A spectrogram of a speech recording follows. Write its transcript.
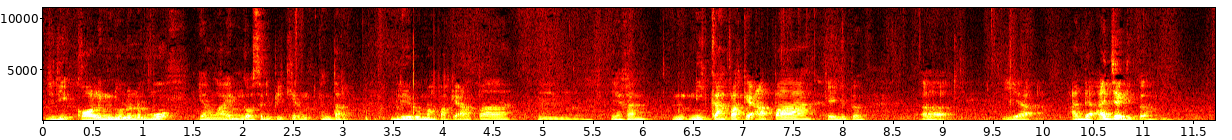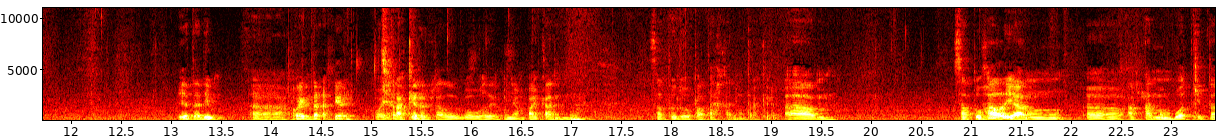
Jadi calling dulu nemu yang lain nggak usah dipikirin ntar beli rumah pakai apa? Ya kan? Nikah pakai apa? Kayak gitu. Eh, ya ada aja gitu ya tadi uh, Poin terakhir. poin terakhir kalau gue boleh menyampaikan. Hmm. satu dua patah kalimat terakhir. Em, satu hal yang eh, akan membuat kita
